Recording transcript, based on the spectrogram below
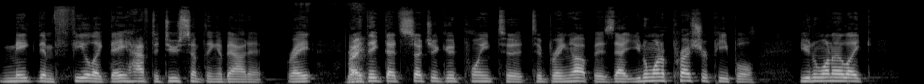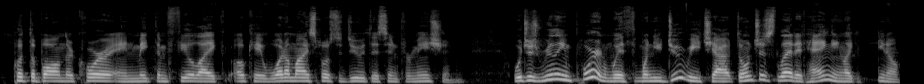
make them feel like they have to do something about it, right? And I think that's such a good point to to bring up is that you don't want to pressure people. You don't want to like put the ball in their court and make them feel like, okay, what am I supposed to do with this information? Which is really important with when you do reach out, don't just let it hanging like, you know,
